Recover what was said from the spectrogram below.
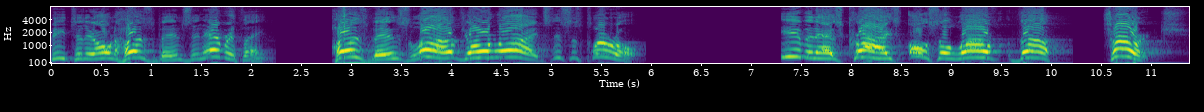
be to their own husbands in everything. Husbands, love your wives. This is plural. Even as Christ also loved the church.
